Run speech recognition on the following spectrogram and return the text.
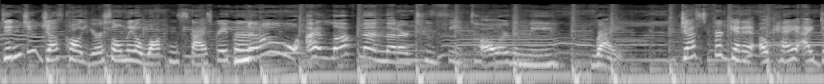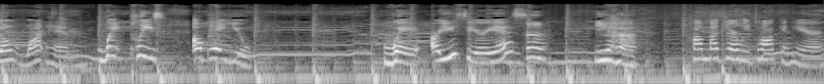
Didn't you just call your soulmate a walking skyscraper? No, I love men that are two feet taller than me. Right. Just forget it, okay? I don't want him. Wait, please, I'll pay you. Wait, are you serious? Yeah, How much are we talking here?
